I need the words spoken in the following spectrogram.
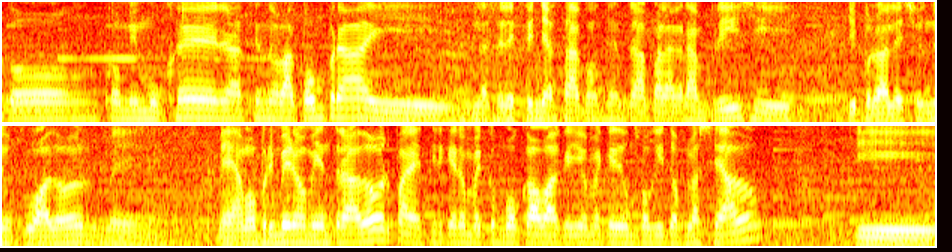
con, con, mi mujer haciendo la compra y la selección ya estaba concentrada para el Grand Prix y, y por la lesión de un jugador me, me, llamó primero mi entrenador para decir que no me convocaba, que yo me quedé un poquito flaseado y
